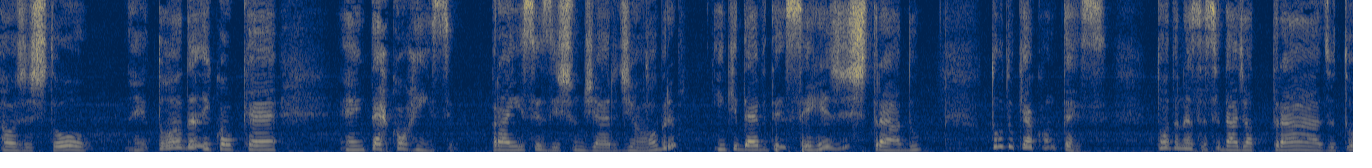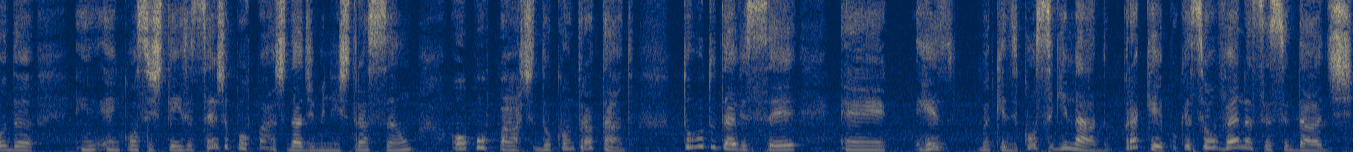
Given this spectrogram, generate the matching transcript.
ao gestor né, toda e qualquer é, intercorrência. Para isso, existe um diário de obra em que deve ter, ser registrado tudo o que acontece. Toda necessidade, atraso, toda inconsistência, seja por parte da administração ou por parte do contratado. Tudo deve ser é, res, é dizer, consignado. Para quê? Porque se houver necessidade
